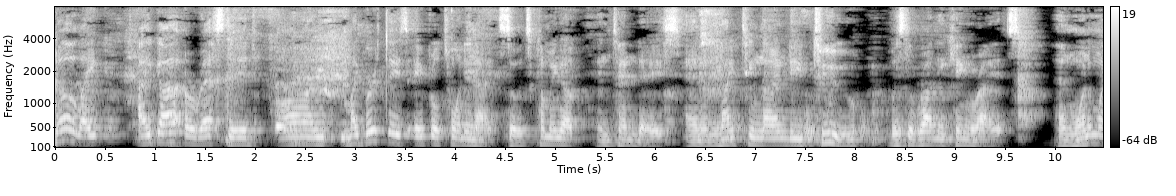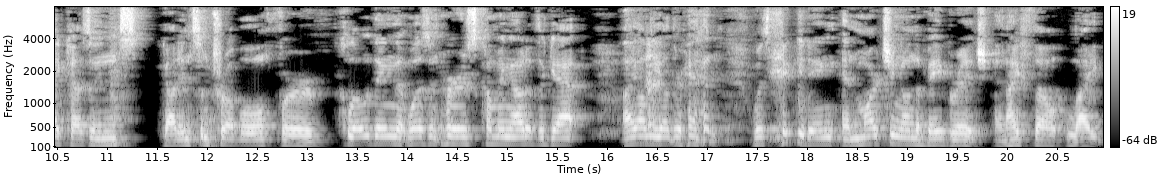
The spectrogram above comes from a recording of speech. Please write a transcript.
no, like I got arrested on my birthday's April 29th, so it's coming up in 10 days. And in 1992 was the Rodney King riots. And one of my cousins got in some trouble for clothing that wasn't hers coming out of the gap. I, on the other hand, was picketing and marching on the Bay Bridge, and I felt like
